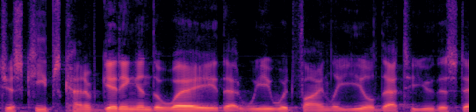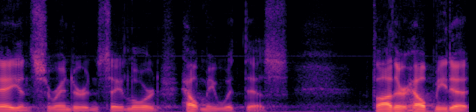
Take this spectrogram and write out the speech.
just keeps kind of getting in the way that we would finally yield that to you this day and surrender and say, Lord, help me with this. Father, help me to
